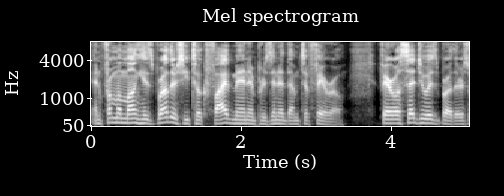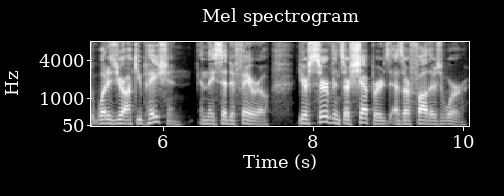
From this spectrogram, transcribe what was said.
And from among his brothers he took five men and presented them to Pharaoh. Pharaoh said to his brothers, What is your occupation? And they said to Pharaoh, Your servants are shepherds as our fathers were.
